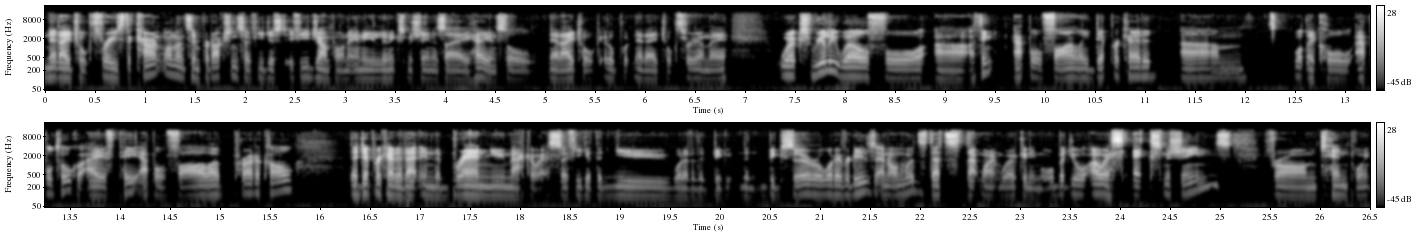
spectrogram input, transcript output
Netatalk 3 is the current one that's in production. So if you just if you jump on any Linux machine and say, "Hey, install Netatalk," it'll put Netatalk 3 on there. Works really well for. Uh, I think Apple finally deprecated um, what they call AppleTalk or AFP, Apple Filer Protocol. They deprecated that in the brand new macOS. So if you get the new whatever the big the Big Sur or whatever it is and onwards, that's that won't work anymore. But your OS X machines from 10.2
